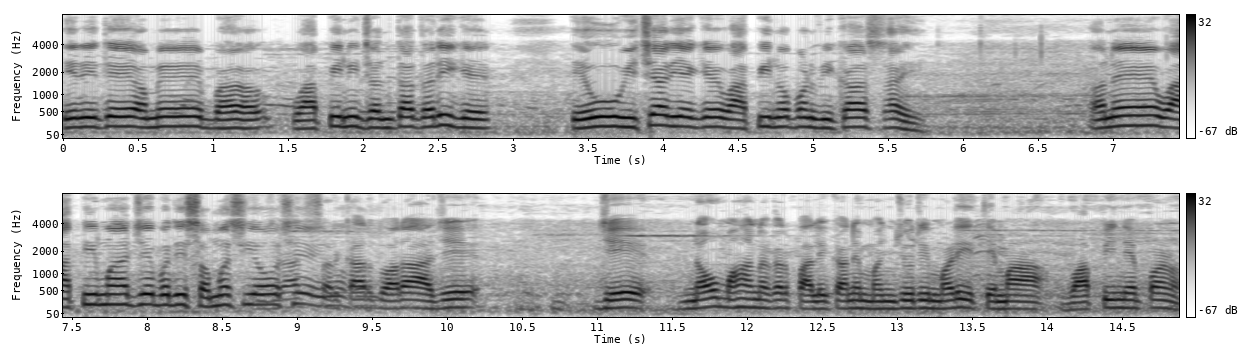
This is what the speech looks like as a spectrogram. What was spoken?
એ રીતે અમે વાપીની જનતા તરીકે એવું વિચારીએ કે વાપીનો પણ વિકાસ થાય. અને વાપીમાં જે બધી સમસ્યાઓ છે સરકાર દ્વારા આજે જે નવ મહાનગરપાલિકાને મંજૂરી મળી તેમાં વાપીને પણ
